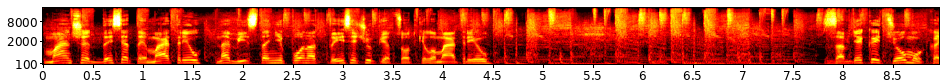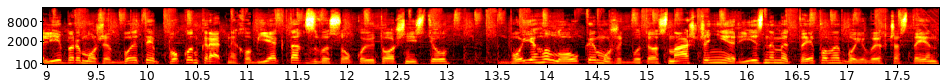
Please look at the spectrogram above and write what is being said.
менше 10 метрів на відстані понад 1500 кілометрів. Завдяки цьому калібр може бити по конкретних об'єктах з високою точністю. Боєголовки можуть бути оснащені різними типами бойових частин,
